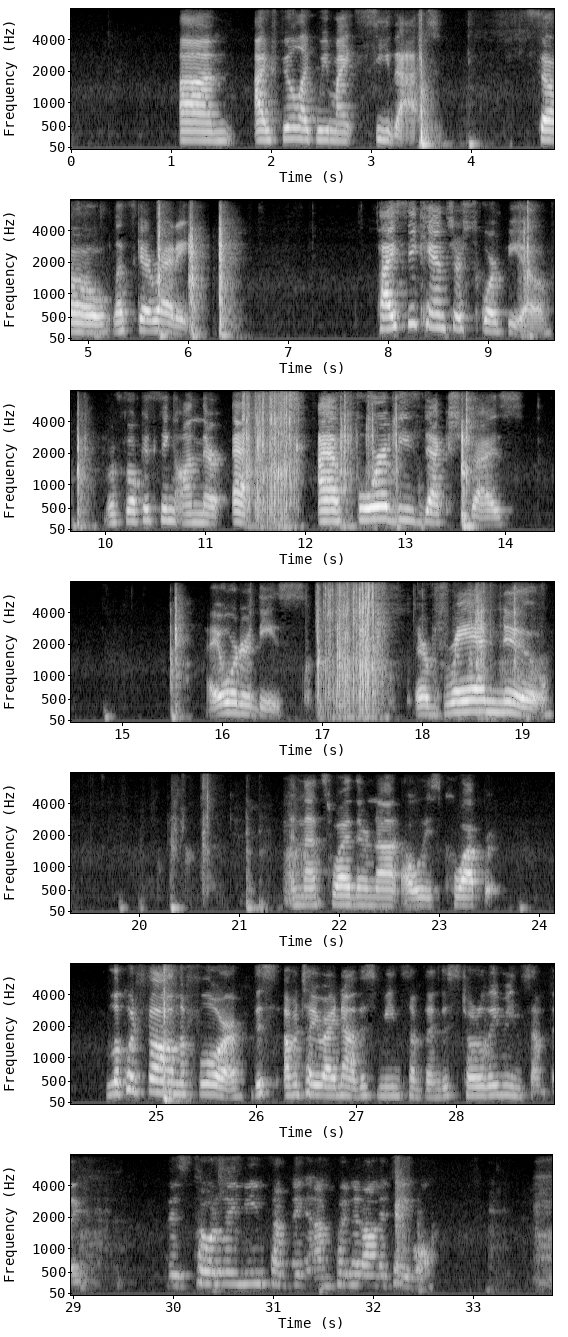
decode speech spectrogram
Um, I feel like we might see that. So let's get ready. Pisces, Cancer, Scorpio. We're focusing on their X. I have four of these decks, you guys. I ordered these. They're brand new. And that's why they're not always cooperative Look what fell on the floor. This, I'm going to tell you right now, this means something. This totally means something. This totally means something, and I'm putting it on the table.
